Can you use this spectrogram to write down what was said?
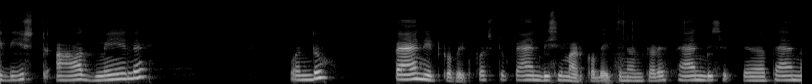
ಇದಿಷ್ಟು ಆದಮೇಲೆ ಒಂದು ಪ್ಯಾನ್ ಇಟ್ಕೋಬೇಕು. ಫಸ್ಟು ಪ್ಯಾನ್ ಬಿಸಿ ಮಾಡ್ಕೋಬೇಕು ಇನ್ನೊಂದು ಕಡೆ. ಫ್ಯಾನ್ ಬಿಸಿ, ಪ್ಯಾನ್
